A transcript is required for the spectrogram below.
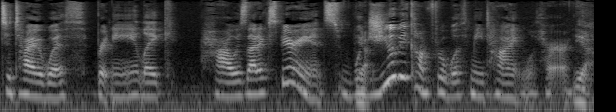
to tie with Brittany? Like, how is that experience? Would Yeah. you be comfortable with me tying with her?" yeah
